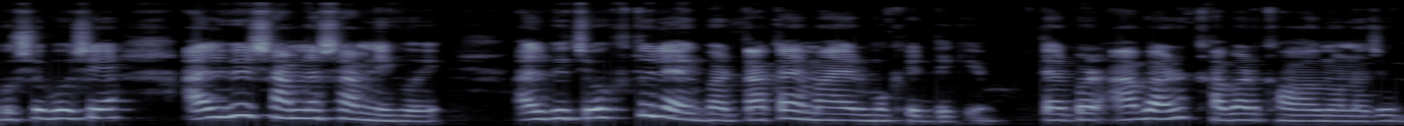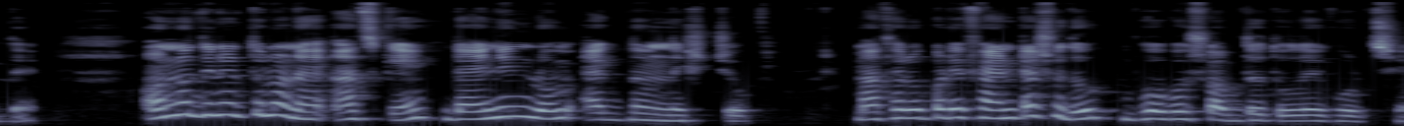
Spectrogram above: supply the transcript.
বসে বসে আলভির সামনাসামনি হয়ে। আলভি চোখ তুলে একবার তাকায় মায়ের মুখের দিকে। তারপর আবার খাবার খাওয়ায় মনোযোগ দেয়। অন্য দিনের তুলনায় আজকে ডাইনিং রুম একদম নিশ্চুপ। মাথার উপরে ফ্যানটা শুধু ভো ভো শব্দ তুলে ঘুরছে।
